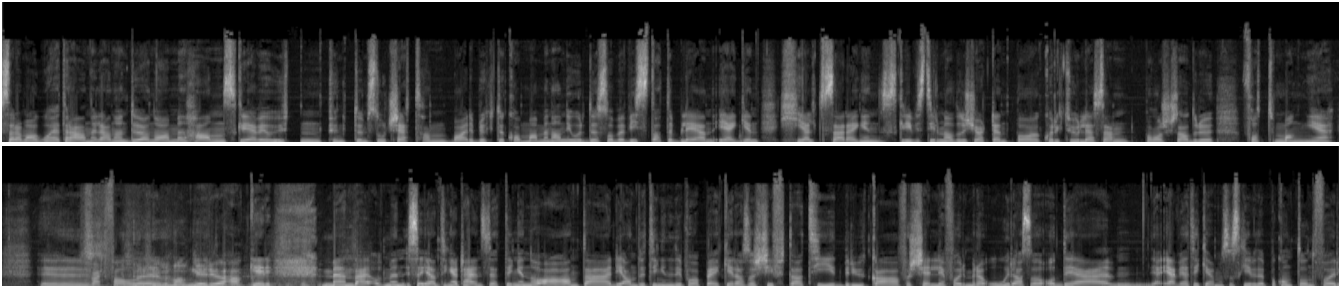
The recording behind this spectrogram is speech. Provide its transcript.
Sarah Saramago heter han, eller han er død nå, men han skrev jo uten punktum stort sett. Han bare brukte komma. Men han gjorde det så bevisst at det ble en egen, helt særegen skrivestil. Men hadde du kjørt den på korrekturleseren på norsk, så hadde du fått mange, eh, i hvert fall eh, mange røde hakker. Men, er, men så én ting er tegnsettingen, noe annet er de andre tingene de påpeker. Altså skifte av tid, bruk av forskjellige former av ord. Altså, og det Jeg vet ikke om jeg skal skrive det på kontoen for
